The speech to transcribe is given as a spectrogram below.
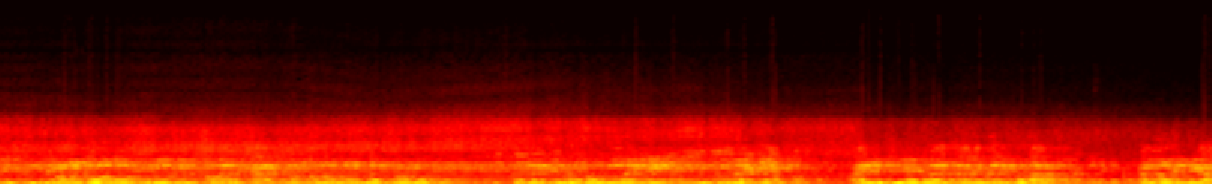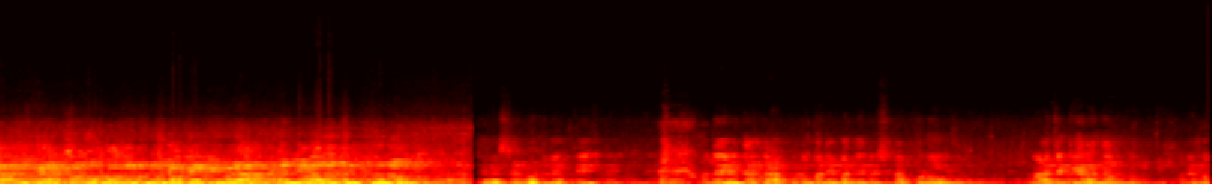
ఈ శృతివనంలో ఈరోజు విశ్వవారి కార్యక్రమం జరుపుకోవడం అందరికీ కూడా బంధువులకి మిత్రులకి ఆయన శ్రేయభిలాషులందరికీ కూడా కళ్ళవిందిగా ఈ కార్యక్రమంలో పాల్గొన్న ప్రతి ఒక్కరికి కూడా ధన్యవాదాలు చెప్తున్నాం. చేసినటువంటి వ్యక్తి అదేవిధంగా కుటుంబ నిబంధన చూసినప్పుడు రాజకీయ రంగంలో రెండు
